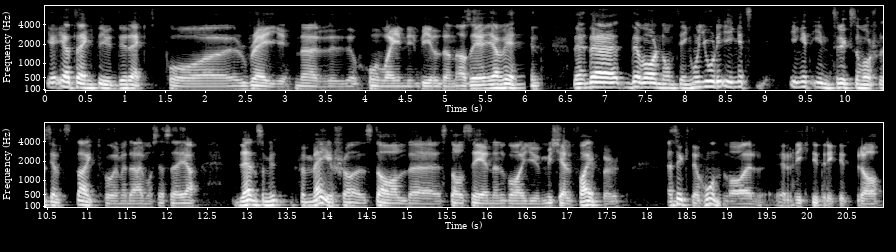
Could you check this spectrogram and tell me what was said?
jag, jag, tänkte ju direkt på Ray när hon var inne i bilden. Alltså jag, jag vet inte det, det, det var någonting. Hon gjorde inget, inget intryck som var speciellt starkt för mig där måste jag säga. Den som för mig stal, stal scenen var ju Michelle Pfeiffer. Jag tyckte hon var riktigt, riktigt bra.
